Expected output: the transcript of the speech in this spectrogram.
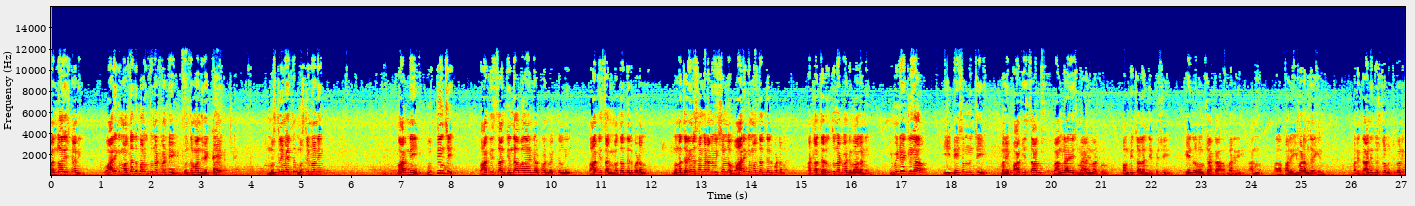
బంగ్లాదేశ్ గాని వారికి మద్దతు పలుకుతున్నటువంటి కొంతమంది వ్యక్తులు ముస్లిం ముస్లింలని వారిని గుర్తించి పాకిస్తాన్ జిందాబాద్ అనేటువంటి వ్యక్తుల్ని పాకిస్తాన్ మద్దతు తెలపడం మొన్న జరిగిన సంఘటన విషయంలో వారికి మద్దతు తెలపడం అట్లా జరుగుతున్నటువంటి వాళ్ళని ఇమీడియట్లీగా ఈ దేశం నుంచి మరి పాకిస్తాన్ బంగ్లాదేశ్ మయన్మార్కు పంపించాలని చెప్పేసి కేంద్ర హోంశాఖ మరి ఇవ్వడం జరిగింది. మరి దాన్ని దృష్టిలో ఉంచుకొని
